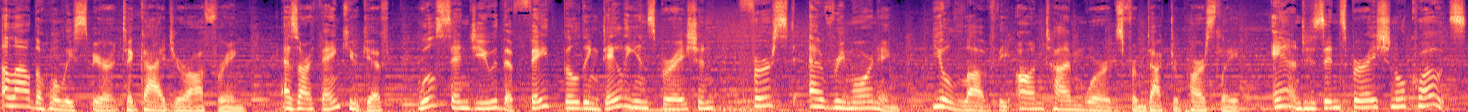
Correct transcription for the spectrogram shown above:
Allow the Holy Spirit to guide your offering. As our thank you gift, we'll send you the faith building daily inspiration first every morning. You'll love the on time words from Dr. Parsley and his inspirational quotes.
